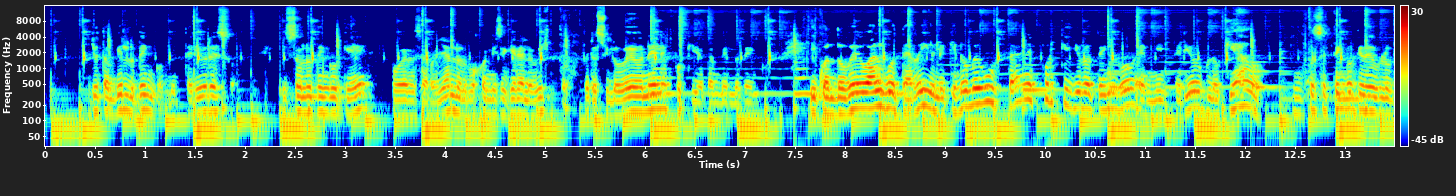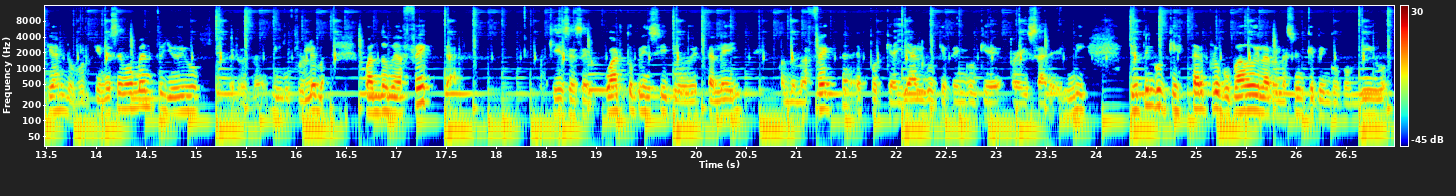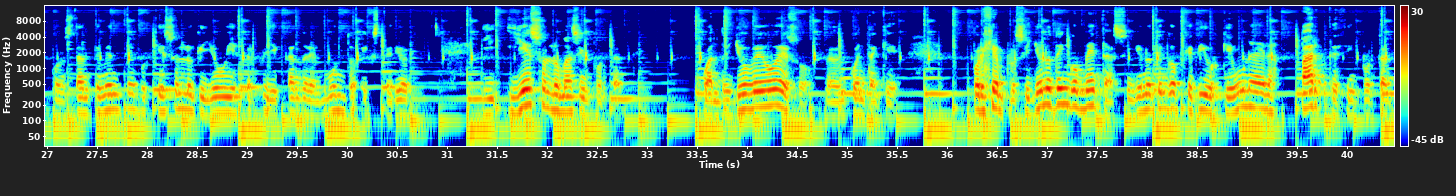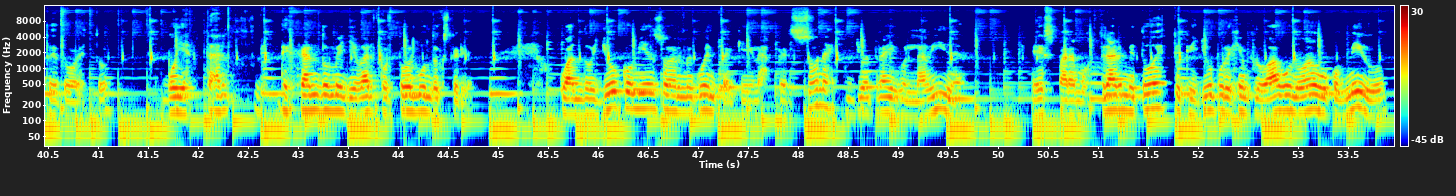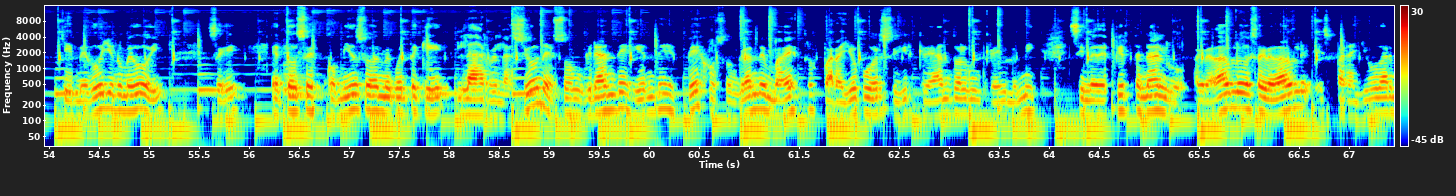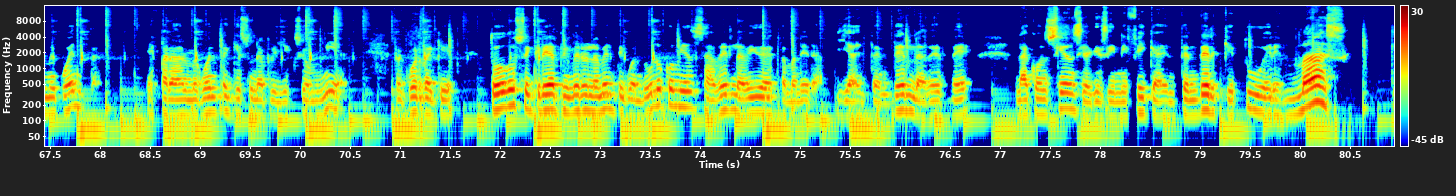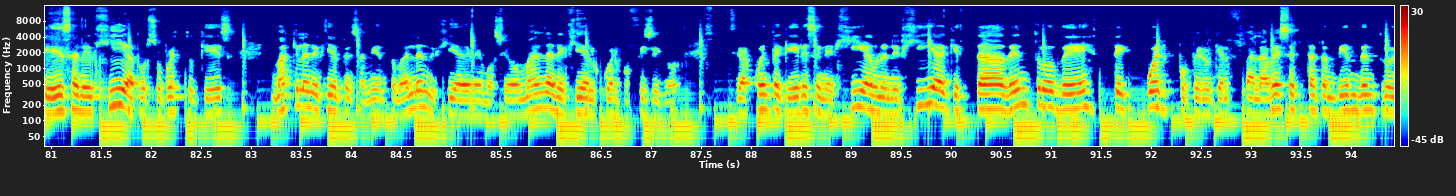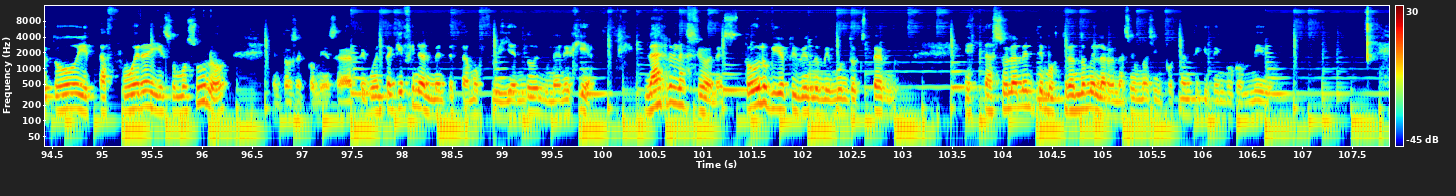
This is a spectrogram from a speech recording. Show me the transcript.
yo también lo tengo, en mi interior eso. Solo tengo que poder desarrollarlo, a lo mejor ni siquiera lo he visto, pero si lo veo en él es porque yo también lo tengo. Y cuando veo algo terrible que no me gusta es porque yo lo tengo en mi interior bloqueado. Entonces tengo que desbloquearlo, porque en ese momento yo digo, pero no hay ningún problema. Cuando me afecta, que ese es el cuarto principio de esta ley, cuando me afecta es porque hay algo que tengo que revisar en mí. Yo tengo que estar preocupado de la relación que tengo conmigo constantemente porque eso es lo que yo voy a estar proyectando en el mundo exterior. Y, eso es lo más importante. Cuando yo veo eso, me doy cuenta que, por ejemplo, si yo no tengo metas, si yo no tengo objetivos, que una de las partes importantes de todo esto, voy a estar dejándome llevar por todo el mundo exterior. Cuando yo comienzo a darme cuenta que las personas que yo traigo en la vida es para mostrarme todo esto que yo, por ejemplo, hago o no hago conmigo, que me doy o no me doy, ¿sí? Entonces comienzo a darme cuenta que las relaciones son grandes, grandes espejos, son grandes maestros para yo poder seguir creando algo increíble en mí. Si me despiertan algo agradable o desagradable, es para yo darme cuenta, es para darme cuenta que es una proyección mía. Recuerda que todo se crea primero en la mente y cuando uno comienza a ver la vida de esta manera y a entenderla desde la conciencia, que significa entender que tú eres más que esa energía, por supuesto, que es más que la energía del pensamiento, más la energía de la emoción, más la energía del cuerpo físico, te das cuenta que eres energía, una energía que está dentro de este cuerpo, pero que a la vez está también dentro de todo y está fuera y somos uno, entonces comienza a darte cuenta que finalmente estamos fluyendo en una energía. Las relaciones, todo lo que yo estoy viendo en mi mundo externo, está solamente mostrándome la relación más importante que tengo conmigo.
